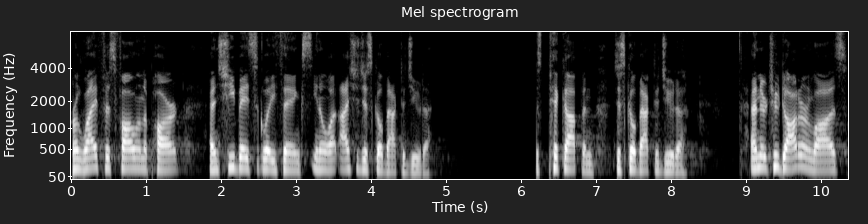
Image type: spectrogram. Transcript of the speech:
Her life has fallen apart, and she basically thinks, you know what, I should just go back to Judah. Just pick up and just go back to Judah. And her two daughter in laws,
